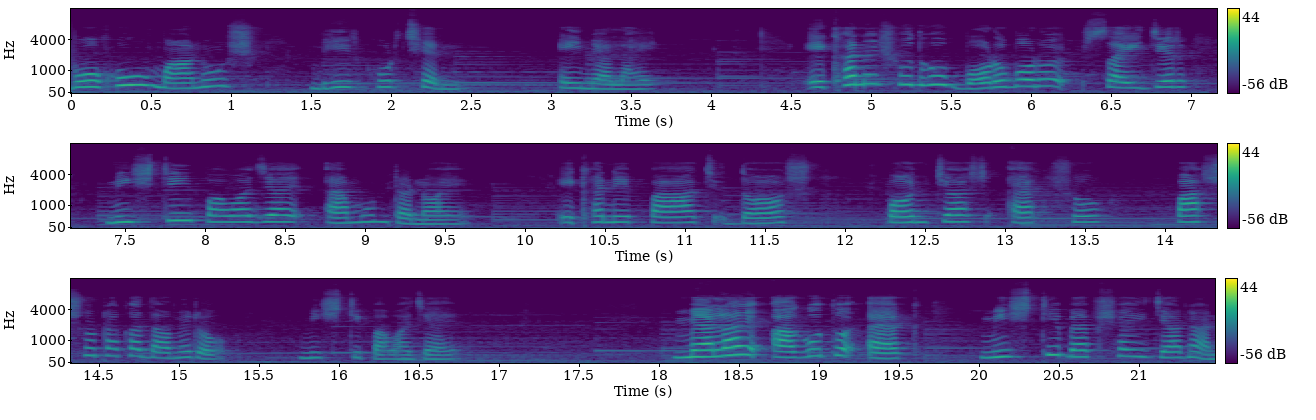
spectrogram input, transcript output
বহু মানুষ ভিড় করছেন এই মেলায়। এখানে শুধু বড় বড় সাইজের মিষ্টি পাওয়া যায় এমনটা নয়। এখানে পাঁচ, দশ, পঞ্চাশ, একশো, পাঁচশো টাকা দামেরও মিষ্টি পাওয়া যায়। মেলায় আগত এক মিষ্টি ব্যবসায়ী জানান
